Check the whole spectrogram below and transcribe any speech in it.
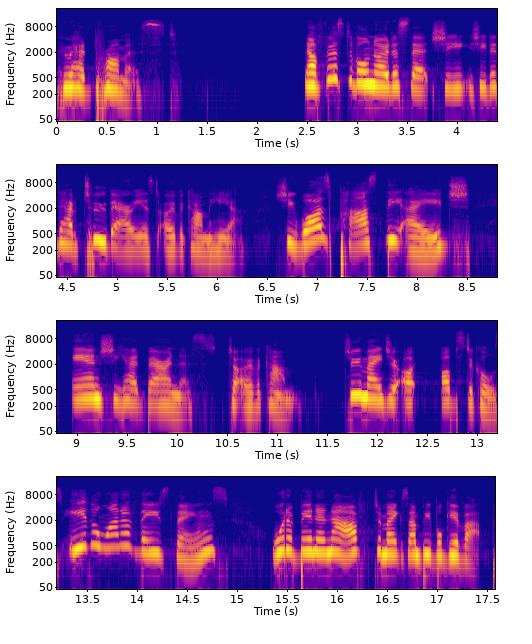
who had promised. Now, first of all, notice that she, she did have two barriers to overcome here. She was past the age and she had barrenness to overcome. Two major o- obstacles. Either one of these things would have been enough to make some people give up.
